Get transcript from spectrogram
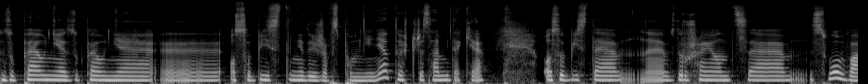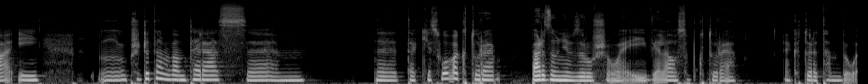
zupełnie, zupełnie e, osobiste, nie dość, że wspomnienia, to jeszcze czasami takie osobiste, e, wzruszające słowa. I przeczytam Wam teraz e, takie słowa, które bardzo mnie wzruszyły i wiele osób, które, które tam były.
